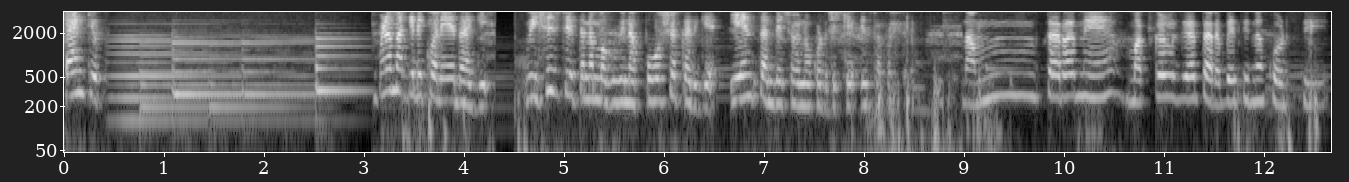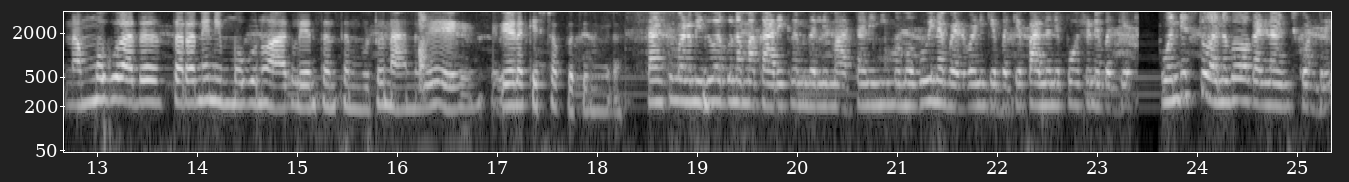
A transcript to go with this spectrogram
ಥ್ಯಾಂಕ್ ಯು ಮೇಡಮ್ ಹಾಗೆ ಕೊನೆಯದಾಗಿ. ವಿಶೇಷ ಚೇತನ ಮಗುವಿನ ಪೋಷಕರಿಗೆ ಏನ್ ಸಂದೇಶವನ್ನು ಕೊಡೋದಕ್ಕೆ ಇಷ್ಟಪಡ್ತೀರ? ನಮ್ಮ ತರನೇ ಮಕ್ಕಳಿಗೆ ತರಬೇತಿನ ಕೊಡಿಸಿ ನಮ್ಮ ಮಗು ಅದ ತರನೇ ನಿಮ್ಮ ಮಗುನೂ ಆಗಲಿ ಅಂತಂತಂದ್ಬಿಟ್ಟು ನಾನು ಹೇಳಕ್ಕೆ ಇಷ್ಟಪಡ್ತೀನಿ ಮೇಡಮ್ ಥ್ಯಾಂಕ್ ಯು ಮೇಡಮ್ ಇದುವರೆಗೂ ನಮ್ಮ ಕಾರ್ಯಕ್ರಮದಲ್ಲಿ ಮಾತಾಡಿ ನಿಮ್ಮ ಮಗುವಿನ ಬೆಳವಣಿಗೆ ಬಗ್ಗೆ ಪಾಲನೆ ಪೋಷಣೆ ಬಗ್ಗೆ ಒಂದಿಷ್ಟು ಅನುಭವಗಳನ್ನ ಹಂಚ್ಕೊಂಡ್ರಿ.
